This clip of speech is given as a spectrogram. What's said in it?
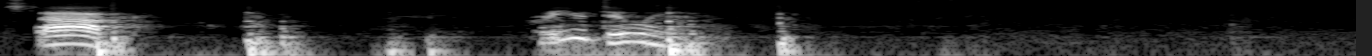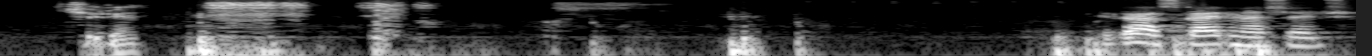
Stop. What are you doing? Shooting. You got a Skype message.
